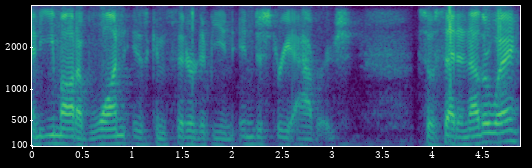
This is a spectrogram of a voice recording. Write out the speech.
an EMOD of one is considered to be an industry average. So said another way,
